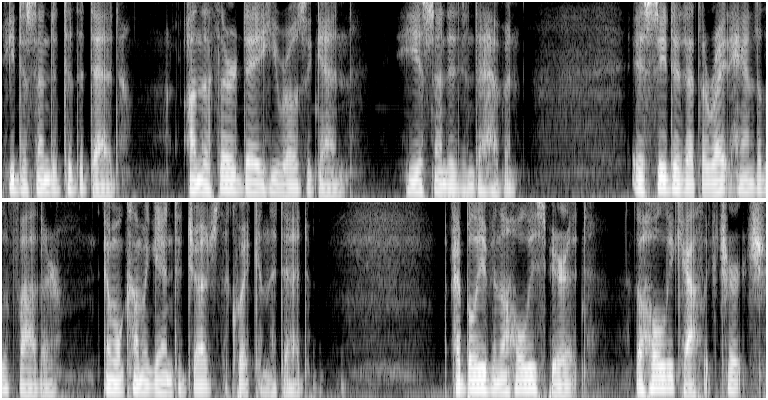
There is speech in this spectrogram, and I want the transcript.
He descended to the dead. On the third day he rose again. He ascended into heaven, is seated at the right hand of the Father, and will come again to judge the quick and the dead. I believe in the Holy Spirit, the holy Catholic Church,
